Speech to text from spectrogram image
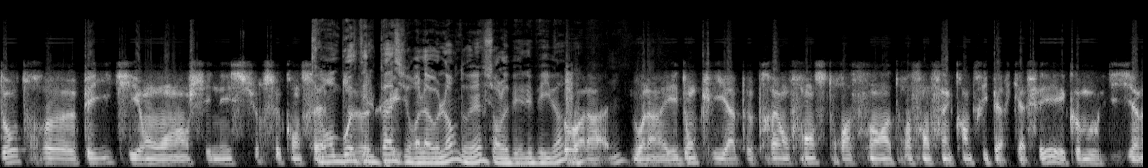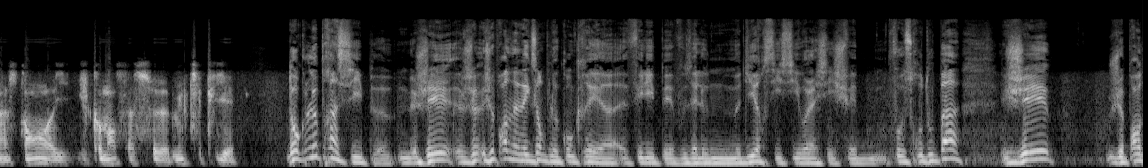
d'autres euh, pays qui ont enchaîné sur ce concept. On emboîté le pas sur la Hollande, ouais, sur les Pays-Bas. Voilà, mmh. voilà. Et donc il y a à peu près en France 300 à 350 hypercafés et comme vous le disiez à l'instant, ils commencent à se multiplier. Donc le principe, je, je vais prendre un exemple concret, hein, Philippe, et vous allez me dire si, si voilà si je fais fausse route ou pas. J'ai je prends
